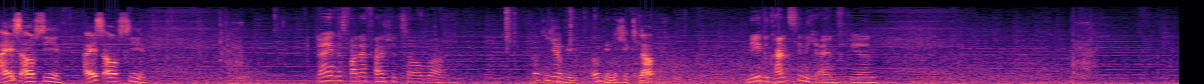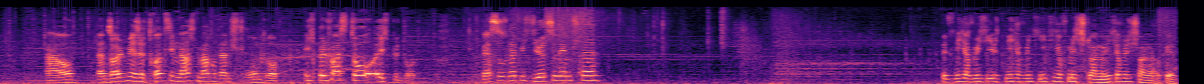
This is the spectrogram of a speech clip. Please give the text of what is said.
Eis auf sie. Eis auf sie. nein, das war der falsche Zauber. Hat nicht irgendwie, irgendwie nicht geklappt. Nee, du kannst sie nicht einfrieren. Au. Dann sollten wir sie trotzdem nass machen und dann Strom drauf. Ich bin fast tot. Ich bin tot. Wärst du so nett, mich hier zu nehmen, schnell? Bitte nicht auf mich, nicht auf mich, nicht auf mich, Schlange, nicht auf mich, Schlange. Okay.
